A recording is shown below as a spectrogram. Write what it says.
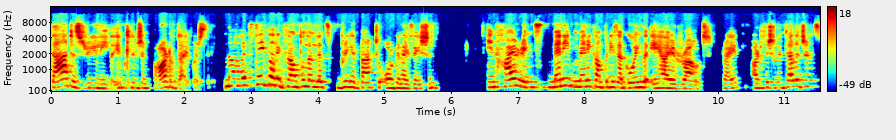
that is really the inclusion part of diversity. Now, let's take that example and let's bring it back to organization. In hirings, many, many companies are going the AI route, right? Artificial intelligence,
